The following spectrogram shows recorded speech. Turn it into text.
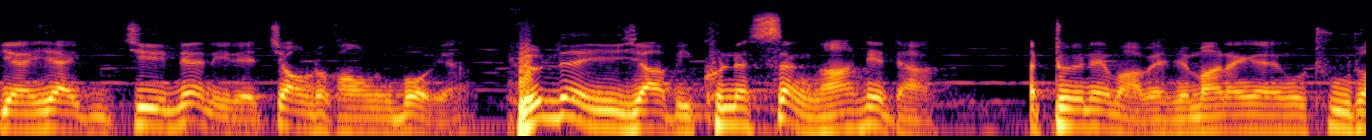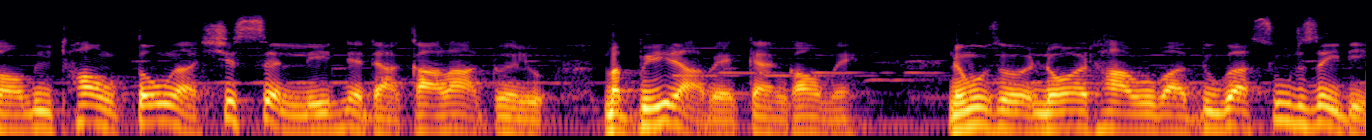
ပြန်ရိုက်ပြီးဂျေနဲ့နေတဲ့ကြောင်တစ်ကောင်လုံးပေါ့ဗျာလွတ်လပ်ရေးရပြီး85နှစ်တာအတွင်းထဲမှာပဲမြန်မာနိုင်ငံကိုထူထောင်ပြီး1384နှစ်တာကာလအတွင်းလို့မပေးတာပဲကံကောင်းပဲ နှမို့ဆိုနော်အထာကိုပါသူကစူးတစိတ်တွေ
